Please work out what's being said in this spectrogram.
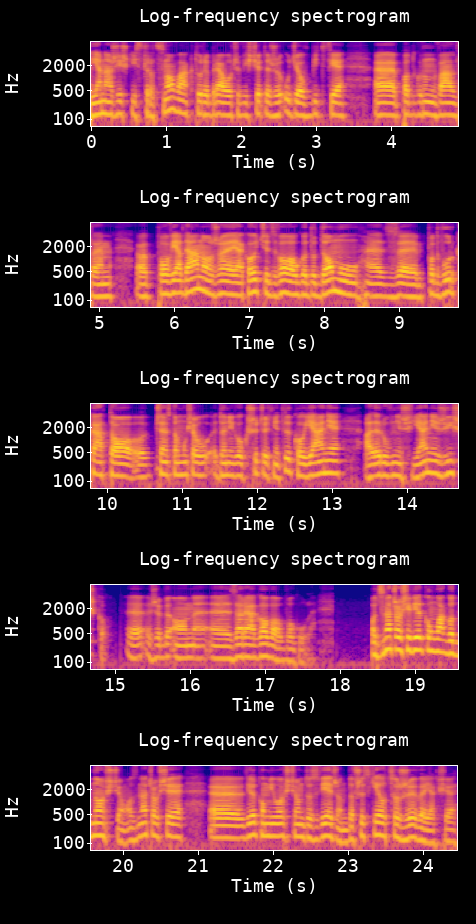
Jana Żiszki Strocnowa, który brał oczywiście też udział w bitwie e, pod Grunwaldem. E, powiadano, że jak ojciec wołał go do domu z podwórka, to często musiał do niego krzyczeć nie tylko Janie, ale również Janie Żiszko, żeby on zareagował w ogóle. Odznaczał się wielką łagodnością, odznaczał się e, wielką miłością do zwierząt, do wszystkiego co żywe, jak się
